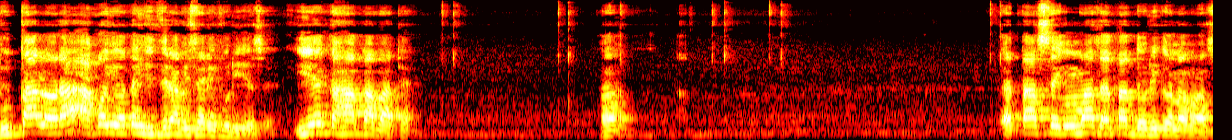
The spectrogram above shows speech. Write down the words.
দুটা ল'ৰা আকৌ ইহঁতে হিজৰা বিচাৰি ফুৰি আছে। ইয়ে কাহা কা হা? এটা চেং মাছ এটা দৰিকণা মাছ।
